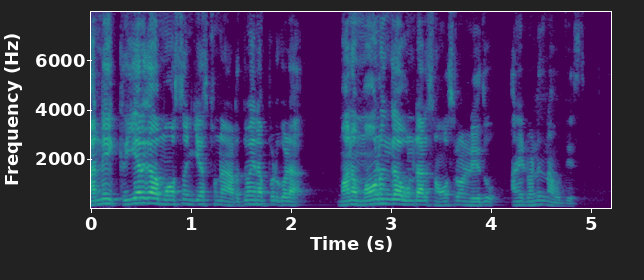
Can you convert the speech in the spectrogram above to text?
మనని క్లియర్గా మోసం చేస్తున్న అర్థమైనప్పుడు కూడా మనం మౌనంగా ఉండాల్సిన అవసరం లేదు అనేటువంటిది నా ఉద్దేశం.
